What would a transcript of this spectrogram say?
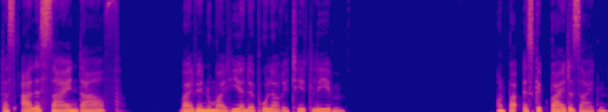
dass alles sein darf, weil wir nun mal hier in der Polarität leben. Und es gibt beide Seiten.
